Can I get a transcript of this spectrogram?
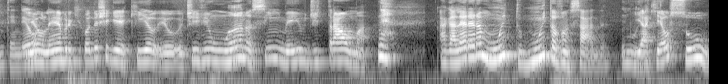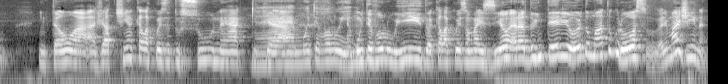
Entendeu? E eu lembro que quando eu cheguei aqui, eu, eu, eu tive um ano assim, meio de trauma. A galera era muito, muito avançada. E aqui é o sul. Então a- já tinha aquela coisa do sul, né? Que é, é, muito é evoluído. muito evoluído, aquela coisa, mas eu era do interior do Mato Grosso. Imagina.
